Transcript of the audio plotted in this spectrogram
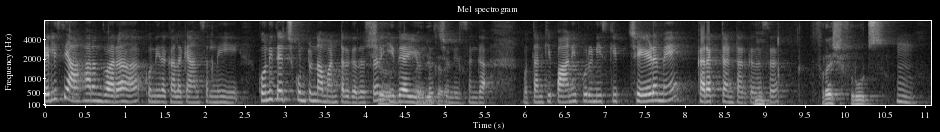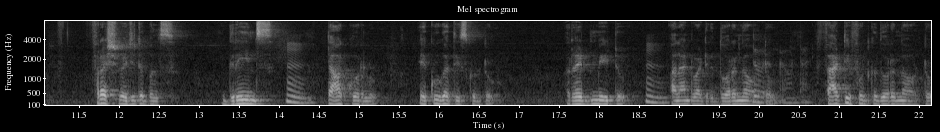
తెలిసి ఆహారం ద్వారా కొన్ని రకాల క్యాన్సర్ని కొని తెచ్చుకుంటున్నాం అంటారు కదా సార్? ఇదే అయి ఉండొచ్చు నిజంగా. మొత్తానికి పానీపూరిని స్కిప్ చేయడమే కరెక్ట్ అంటారు కదా sir? Fresh fruits fresh vegetables greens ఆకుకూరలు ఎక్కువగా తీసుకుంటూ రెడ్ మీట్ అలాంటి వాటికి దూరంగా ఉంటూ. ఫ్యాటీ ఫుడ్కి దూరంగా ఉంటూ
